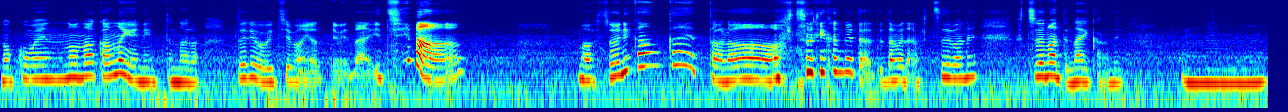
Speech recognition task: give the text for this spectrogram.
の公演の中のユニットならどれを一番やってみたい？一番？まあ普通に考えたら 普通に考えたらってダメだ普通はね普通なんてないからね。うん。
